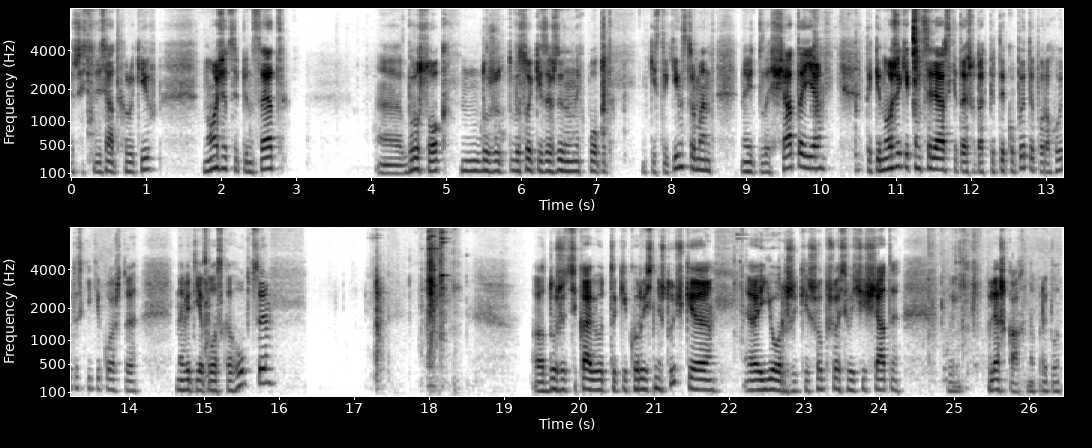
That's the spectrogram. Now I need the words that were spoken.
60-х років. Ножиці, пінцет, е, брусок. Дуже високий завжди на них попит. Якийсь такий інструмент, навіть лещата є. Такі ножики канцелярські, теж отак піти купити, порахуйте, скільки коштує. Навіть є плоскогубці. Е, Дуже цікаві от такі корисні штучки, е, йоржики, щоб щось вичищати в пляшках, наприклад.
